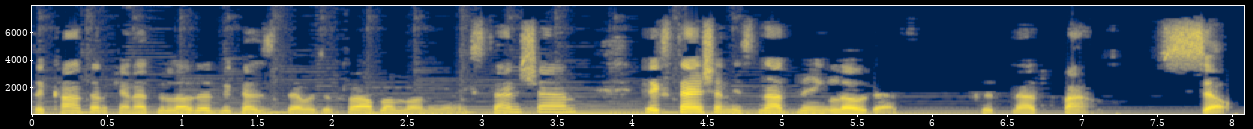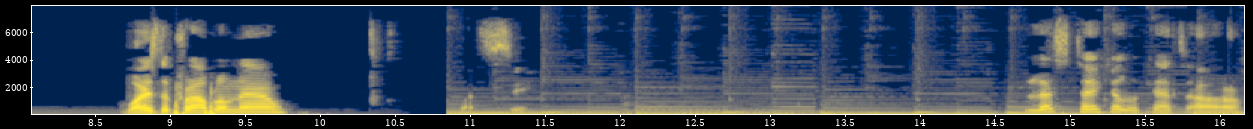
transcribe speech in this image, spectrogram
the content cannot be loaded because there was a problem loading an extension. The extension is not being loaded. Could not found. So, what is the problem now? Let's see. Let's take a look at our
